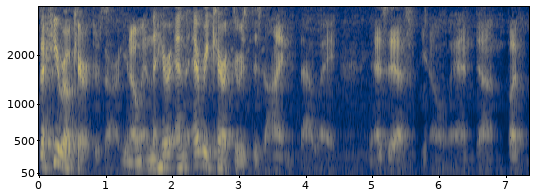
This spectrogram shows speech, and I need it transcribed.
the hero characters are, you know, and the hero and every character is designed that way, as if you know. And um, but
